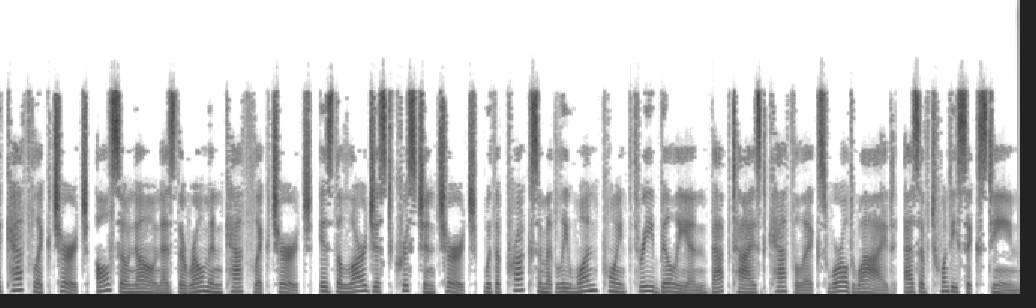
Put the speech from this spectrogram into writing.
The Catholic Church, also known as the Roman Catholic Church, is the largest Christian church, with approximately 1.3 billion baptized Catholics worldwide, as of 2016.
